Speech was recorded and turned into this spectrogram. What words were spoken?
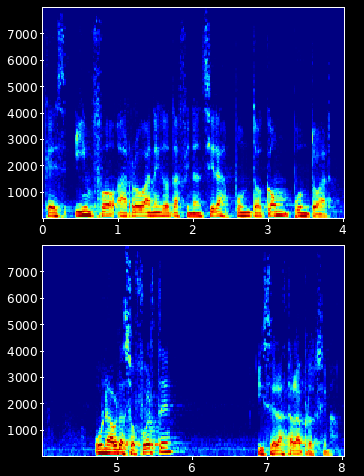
que es info arroba Un abrazo fuerte y será hasta la próxima.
